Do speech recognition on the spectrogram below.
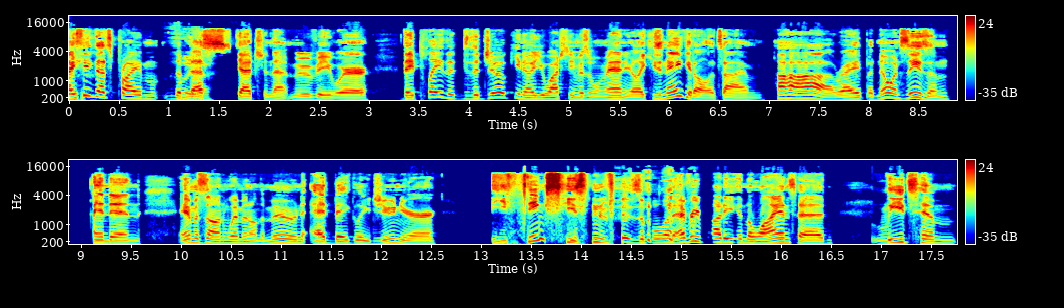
I think that's probably the Oh, best sketch in that movie where they play the the joke. You know, you watch the Invisible Man, you're like, he's naked all the time, ha ha ha, right? But no one sees him. And then Amazon Women on the Moon, Ed Begley Jr. He thinks he's invisible, and everybody in the Lion's Head leads him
